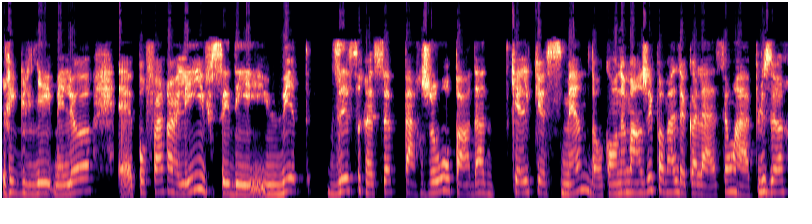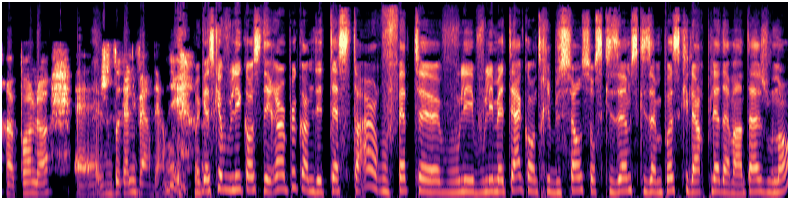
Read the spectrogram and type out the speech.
régulier. Mais là, euh, pour faire un livre, c'est des huit 10 recettes par jour pendant quelques semaines. Donc, on a mangé pas mal de collations à plusieurs repas, là, euh, je dirais l'hiver dernier. Est-ce que vous les considérez un peu comme des testeurs? Vous faites, euh, vous les, vous les mettez à contribution sur ce qu'ils aiment, ce qu'ils aiment pas, ce qui leur plaît davantage ou non?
